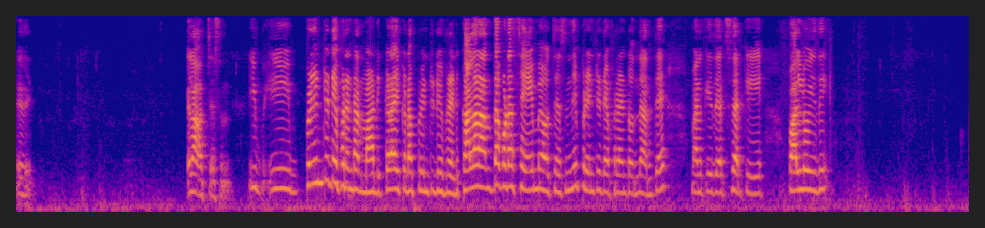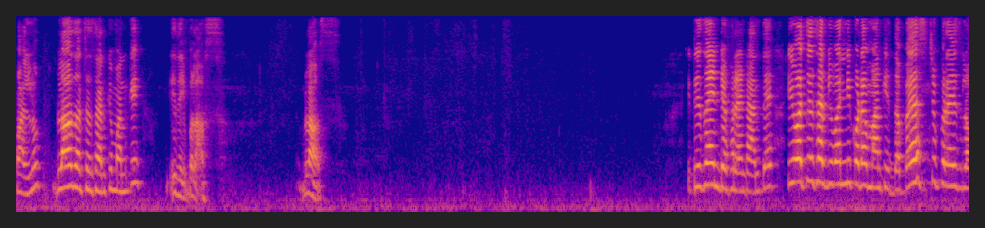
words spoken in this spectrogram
ఇది. ఇలా వచ్చేసింది. ఈ ఈ ప్రింట్ డిఫరెంట్ అన్నమాట. ఇక్కడ ఇక్కడ ప్రింట్ డిఫరెంట్. కలర్ అంతా కూడా సేమే వచ్చేసింది. ప్రింట్ డిఫరెంట్ ఉంది అంతే. మనకి ఇది వచ్చేసరికి పళ్ళు ఇది. పళ్ళు. బ్లౌజ్ వచ్చేసరికి మనకి ఇది బ్లౌజ్. బ్లౌజ్. డిజైన్ డిఫరెంట్ అంతే. ఇవి వచ్చేసరికి ఇవన్నీ కూడా మనకి ద బెస్ట్ ప్రైస్లో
